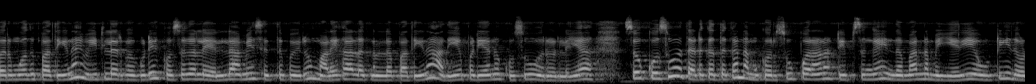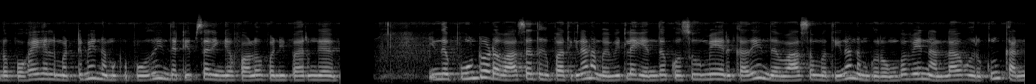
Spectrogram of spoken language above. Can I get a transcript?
வரும்போது பார்த்திங்கன்னா வீட்டில் இருக்கக்கூடிய கொசுகள் எல்லாமே செத்து போயிடும். மழை காலங்களில் பார்த்திங்கன்னா அதிகப்படியான கொசுவும் வரும் இல்லையா? ஸோ கொசுவை தடுக்கிறதுக்கு நமக்கு ஒரு சூப்பரான டிப்ஸுங்க இந்த மாதிரி நம்ம எரிய விட்டு இதோட புகைகள் மட்டுமே நமக்கு போதும். இந்த டிப்ஸை நீங்கள் ஃபாலோ பண்ணி பாருங்கள் இந்த பூண்டோட வாசத்துக்கு பார்த்திங்கன்னா நம்ம வீட்டில் எந்த கொசுவுமே இருக்காது. இந்த வாசம் பார்த்திங்கன்னா நமக்கு ரொம்பவே நல்லாவும் இருக்கும். கண்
